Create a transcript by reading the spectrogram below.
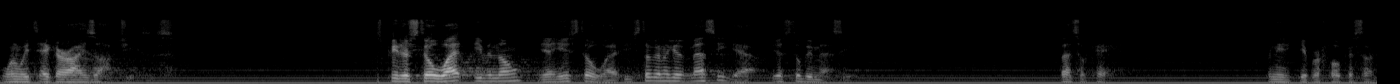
When we take our eyes off Jesus. Peter still wet, even though? Yeah, he's still wet. He's still going to get messy? Yeah, he'll still be messy. That's okay. We need to keep our focus on him.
